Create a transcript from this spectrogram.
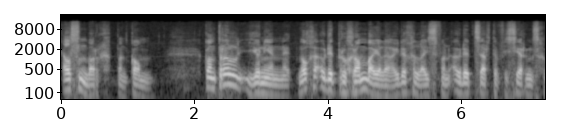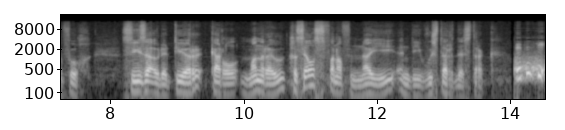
elsenburg.com. Control Union het nog 'n ouditprogram by hulle huidige lys van audit sertifiseringsgevoeg gevoeg. Siese auditeur Karel Manrou gesels vanaf Nui in die Woester distrik. Dit is die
